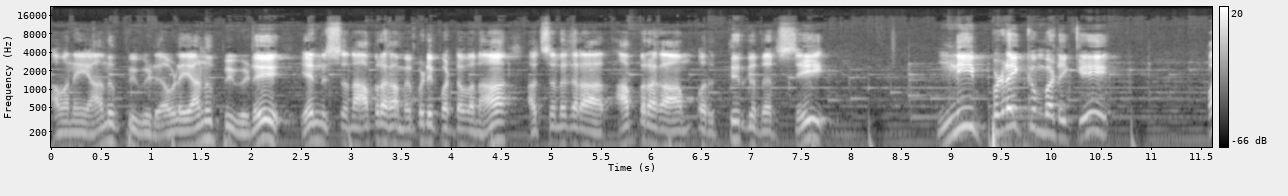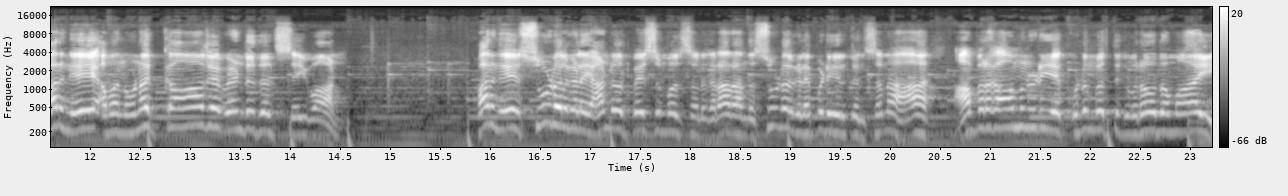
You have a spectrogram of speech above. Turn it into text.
அவனை அனுப்பிவிடு அவளை அனுப்பிவிடு. என்று சொன்ன ஆப்ரகாம் எப்படிப்பட்டவனா? அவர் சொல்லுகிறார் ஆப்ரகாம் ஒரு தீர்க்கதர்சி. நீ பிழைக்கும்படிக்கு பாருங்க அவன் உனக்காக வேண்டுதல் செய்வான். பாருங்க சூழல்களை ஆண்டவர் பேசும்போது சொல்லுகிறார் அந்த சூழல்கள் எப்படி இருக்குன்னு சொன்னா ஆபிரகாமனுடைய குடும்பத்துக்கு விரோதமாய்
